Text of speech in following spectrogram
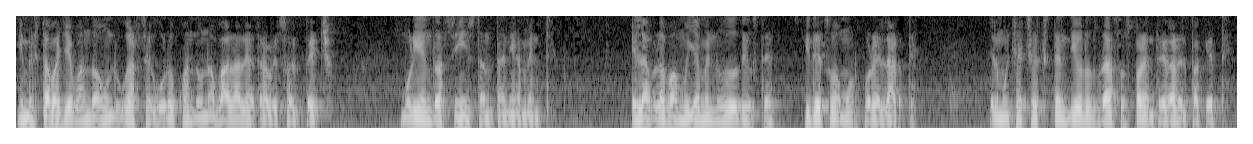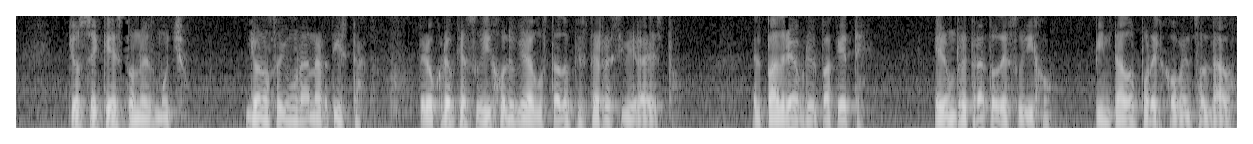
y me estaba llevando a un lugar seguro cuando una bala le atravesó el pecho, muriendo así instantáneamente. Él hablaba muy a menudo de usted y de su amor por el arte. El muchacho extendió los brazos para entregar el paquete. Yo sé que esto no es mucho. Yo no soy un gran artista, pero creo que a su hijo le hubiera gustado que usted recibiera esto. El padre abrió el paquete. Era un retrato de su hijo, pintado por el joven soldado.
